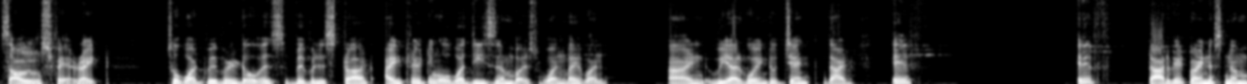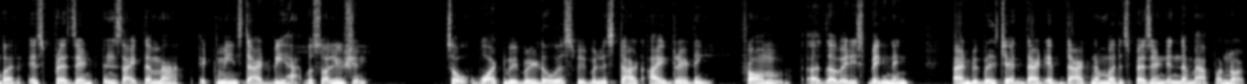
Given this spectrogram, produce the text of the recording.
sounds fair, right? So what we will do is we will start iterating over these numbers one by one and we are going to check that if if target minus number is present inside the map, it means that we have a solution. So what we will do is we will start iterating from uh, the very beginning and we will check that if that number is present in the map or not.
